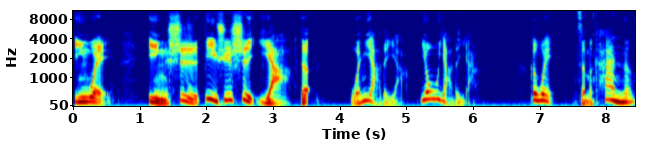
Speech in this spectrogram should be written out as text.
因为隐士必须是雅的，文雅的雅，优雅的雅。各位怎么看呢？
